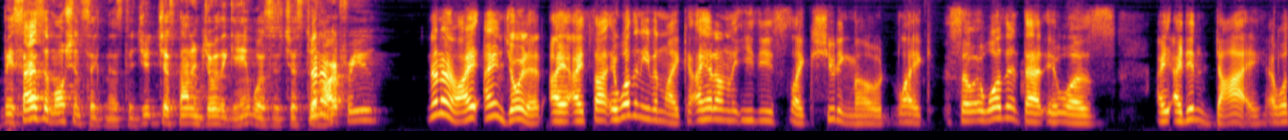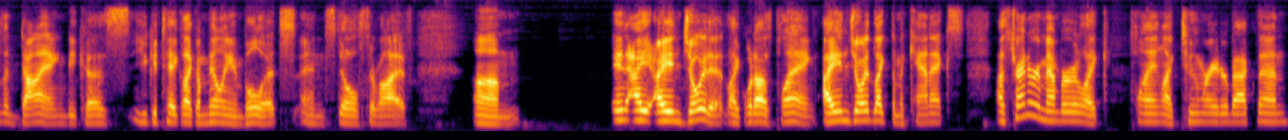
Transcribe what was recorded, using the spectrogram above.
Besides the motion sickness, did you just not enjoy the game? Was it just too No, no, hard no. for you? No, no, no. I, I enjoyed it. I, I thought it wasn't even like I had on the easiest like shooting mode. Like so it wasn't that it was I, I didn't die. I wasn't dying because you could take like a million bullets and still survive. Um and I, I enjoyed it, like what I was playing. I enjoyed like the mechanics. I was trying to remember like playing like Tomb Raider back then.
